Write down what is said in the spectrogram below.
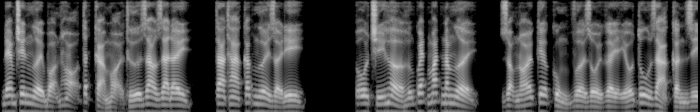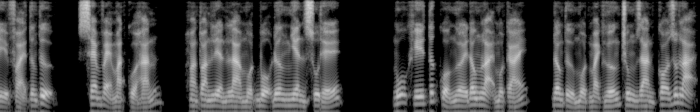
Đem trên người bọn họ tất cả mọi thứ giao ra đây, ta tha các ngươi rời đi. Ô trí hờ hững quét mắt năm người, giọng nói kia cùng vừa rồi gầy yếu tu giả cần gì phải tương tự, xem vẻ mặt của hắn, hoàn toàn liền là một bộ đương nhiên xu thế. Ngũ khí tức của người đông lại một cái, đồng tử một mạch hướng trung gian co rút lại.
